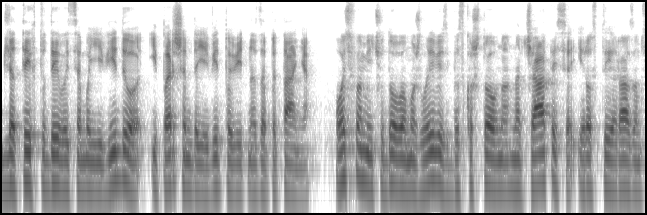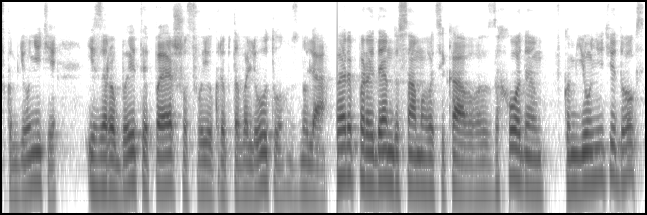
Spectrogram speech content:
для тих, хто дивиться мої відео і першим дає відповідь на запитання. Ось вам і чудова можливість безкоштовно навчатися і рости разом з ком'юніті і заробити першу свою криптовалюту з нуля. Тепер перейдемо до самого цікавого. Заходимо в ком'юніті Docs,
